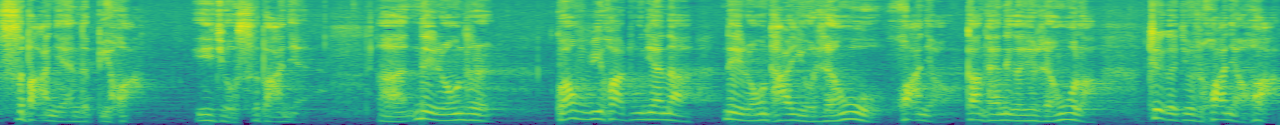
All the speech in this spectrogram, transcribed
四八年的壁画，一九四八年，啊，内容是广府壁画中间呢，内容它有人物、花鸟。刚才那个就人物了，这个就是花鸟画。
